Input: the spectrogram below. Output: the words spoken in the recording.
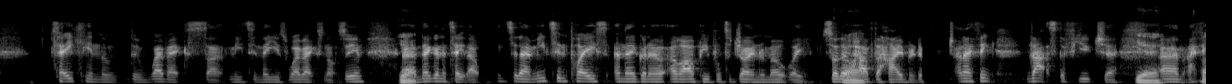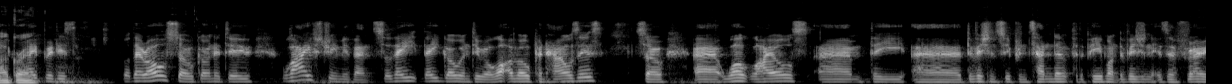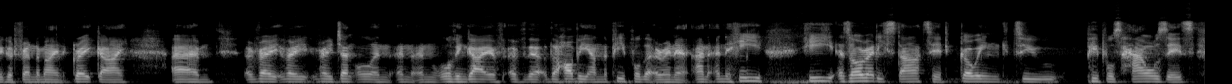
taking the, the WebEx uh, meeting. They use WebEx, not Zoom. Yeah. Um, they're going to take that into their meeting place, and they're going to allow people to join remotely. So they'll Right. have the hybrid approach, and I think that's the future. Yeah. Um, I think agree. hybrid is, but they're also going to do live stream events. So they they go and do a lot of open houses. So uh, Walt Lyles, um, the uh, division superintendent for the Piedmont division, is a very good friend of mine. A great guy, um, a very very very gentle and, and, and loving guy of, of the the hobby and the people that are in it. And and he he has already started going to people's houses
